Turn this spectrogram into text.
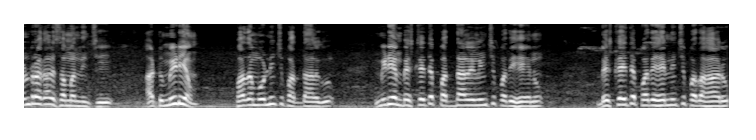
రెండు రకాలకు సంబంధించి అటు మీడియం పదమూడు నుంచి పద్నాలుగు మీడియం బెస్ట్ అయితే పద్నాలుగు నుంచి పదిహేను బెస్ట్ అయితే పదిహేను నుంచి పదహారు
